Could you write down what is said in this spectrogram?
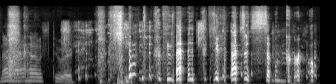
No, I house tour. Man, you guys are so gross.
